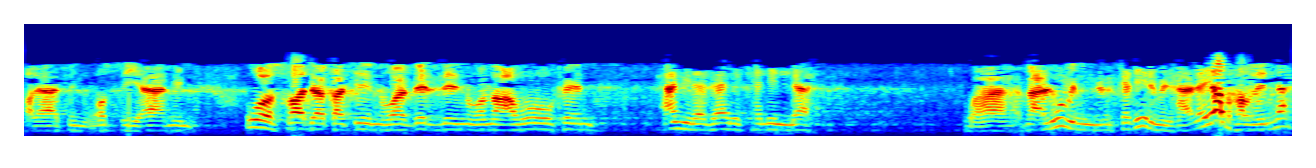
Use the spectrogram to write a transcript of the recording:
صلاة وصيام وصدقة وبر ومعروف. عمل ذلك لله. ومعلوم إن كثير من هذا يظهر للناس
